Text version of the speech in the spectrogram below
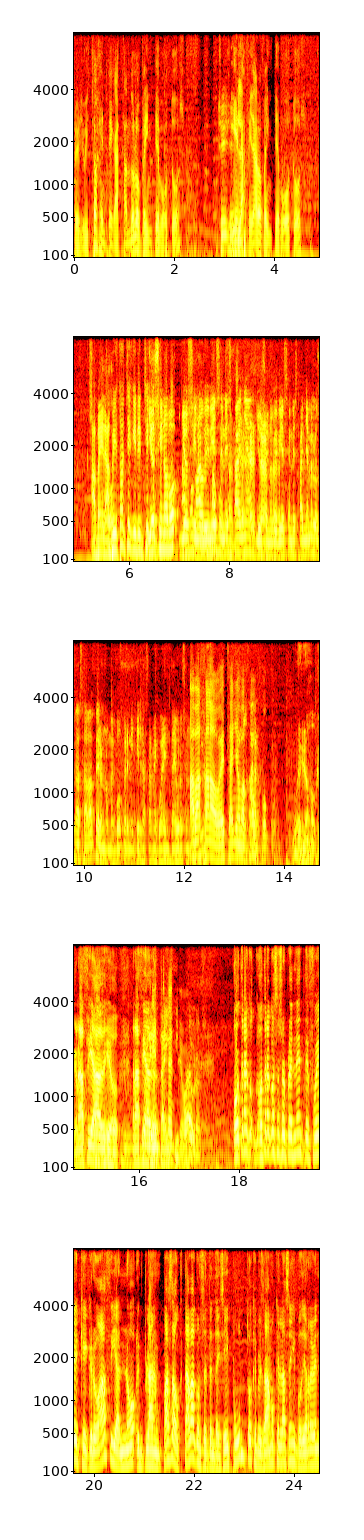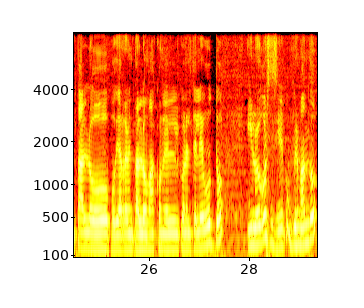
Pero yo he visto a gente gastando los 20 votos Sí, sí. y en la final los 20 votos. A ver, ¿has visto a Chiquitín Yo si no, yo si no viviese en. España, yo si no viviese en España me los gastaba, pero no me puedo permitir gastarme 40 euros en Ha bajado, este año ha bajado un poco. Bueno, gracias a Dios. Gracias a Dios. 45 euros. Otra, otra cosa sorprendente fue que Croacia no, en plan, pasa octava con 76 puntos, que pensábamos que en la semi podía reventarlo, podía reventarlo más con el, con el televoto. Y luego se sigue confirmando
